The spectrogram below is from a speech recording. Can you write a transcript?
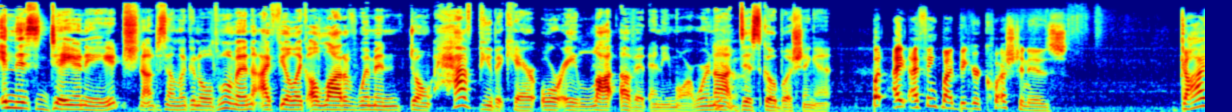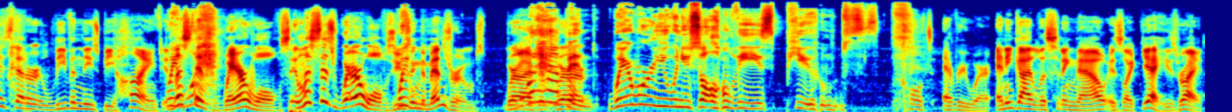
in this day and age, not to sound like an old woman, I feel like a lot of women don't have pubic hair or a lot of it anymore. We're not disco bushing it. But I, I think my bigger question is. Guys that are leaving these behind, Wait, unless what? there's werewolves, unless there's werewolves using the men's rooms, where what I've been, happened? Where... were you when you saw all these pubes? Cole, it's everywhere. Any guy listening now is like, yeah, he's right.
